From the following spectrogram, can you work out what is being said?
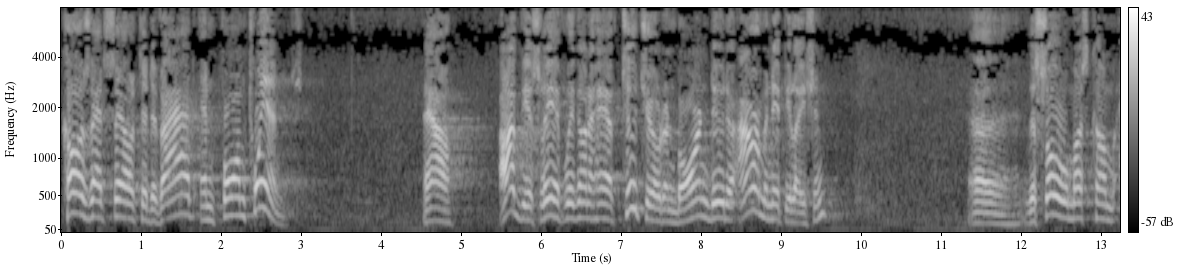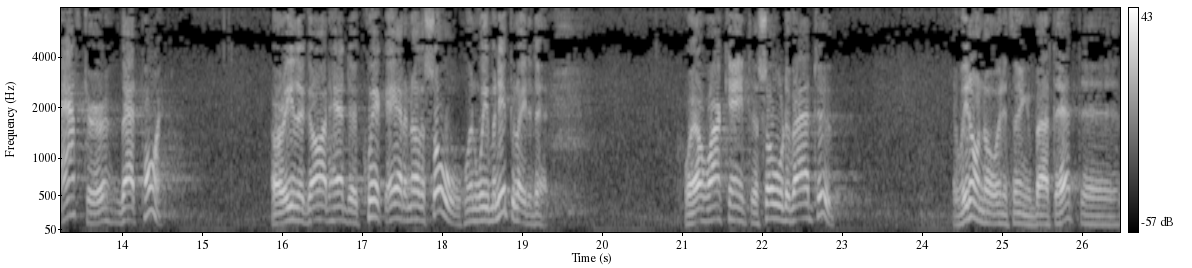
cause that cell to divide and form twins. Now, obviously, if we're going to have two children born due to our manipulation, uh, the soul must come after that point. Or either God had to quick add another soul when we manipulated that. Well, why can't the soul divide too? And we don't know anything about that. Uh,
